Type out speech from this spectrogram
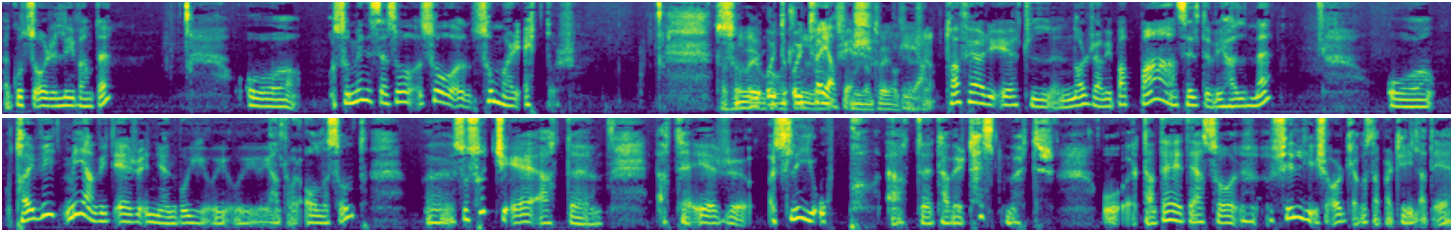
jag Guds år är livande. Och så minns jag så så sommar i ett år. Så nu är det två alfärs. Ja, ta färdig är till norra vi pappa, han sälte vi Halme. Och ta vi medan vi är inne i en by og i allt var Ålesund så suttje er at, at det er sli opp at det var teltmøter. Og den det er det så skiljer ikke ordentlig hos det partiet at det er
